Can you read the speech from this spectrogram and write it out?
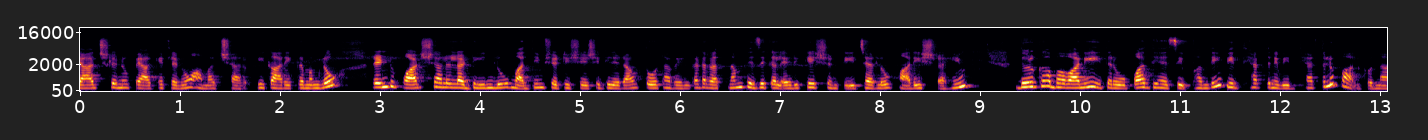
బ్యాచ్లను ప్యాకెట్లను అమర్చారు. ఈ కార్యక్రమంలో రెండు పాఠశాలల డీన్లు మద్యం శెట్టి శేషగిరిరావు తోట వెంకటరత్నం ఫిజికల్ ఎడ్యుకేషన్ టీచర్లు హరీష్ రహీం దుర్గా భవానీ ఇతర ఉపాధ్యాయ సిబ్బంది విద్యార్థిని విద్యార్థులు పాల్గొన్నారు.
